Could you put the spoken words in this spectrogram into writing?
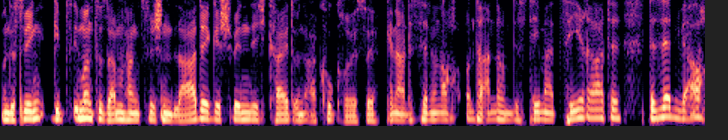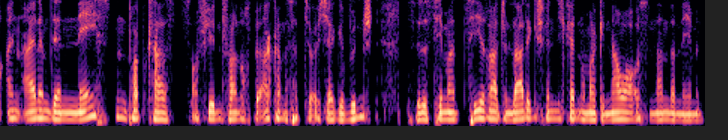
Und deswegen gibt es immer einen Zusammenhang zwischen Ladegeschwindigkeit und Akkugröße. Genau, das ist ja dann auch unter anderem das Thema C-Rate. Das werden wir auch in einem der nächsten Podcasts auf jeden Fall noch beackern. Das habt ihr euch ja gewünscht, dass wir das Thema C-Rate und Ladegeschwindigkeit nochmal genauer auseinandernehmen.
